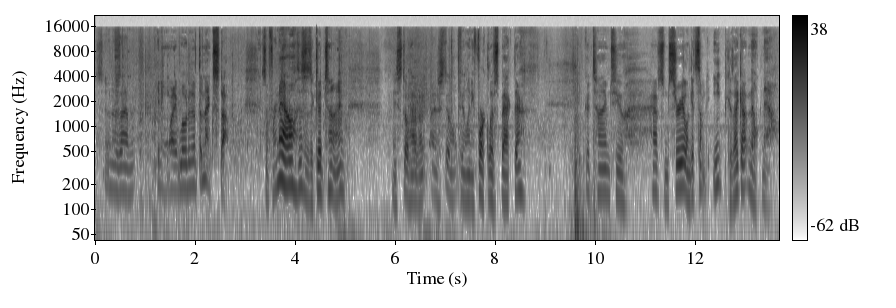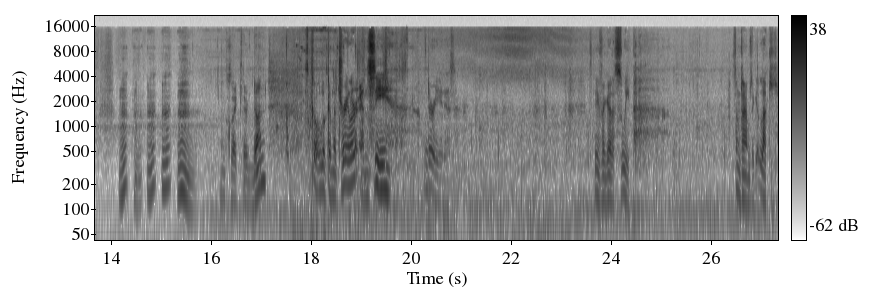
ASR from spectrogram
as soon as I'm getting live loaded at the next stop. So for now, this is a good time. They still haven't, I still don't feel any forklifts back there. Good time to have some cereal and get something to eat because I got milk now. Mm mm mm mm mm. Looks like they're done. Let's go look in the trailer and see how dirty it is. See if I got a sweep. Sometimes I get lucky.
